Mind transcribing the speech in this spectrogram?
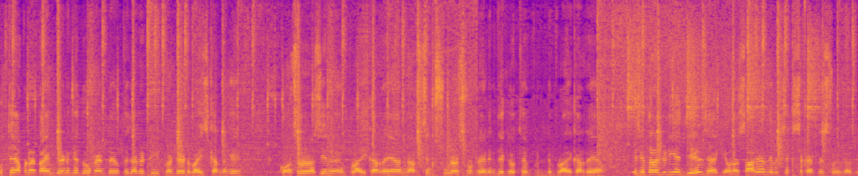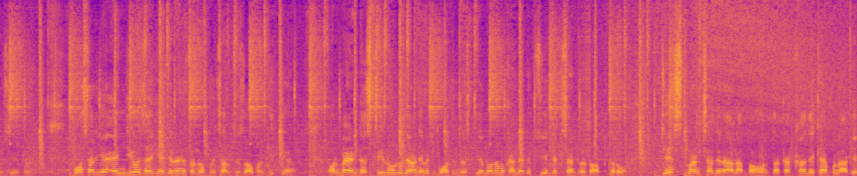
ਉੱਥੇ ਆਪਣਾ ਟਾਈਮ ਦੇਣਗੇ 2 ਘੰਟੇ, ਉੱਥੇ ਜਾ ਕੇ ਟ੍ਰੀਟਮੈਂਟ ਐਡਵਾਈਸ ਕਰਨਗੇ। ਕਾਉਂਸਲਰ ਅਸੀਂ ਇੰਪਲਾਈ ਕਰ ਰਹੇ ਹਾਂ ਨਰਸਿੰਗ ਸਟੂਡੈਂਟਸ ਨੂੰ ਟ੍ਰੇਨਿੰਗ ਦੇ ਕੇ ਉੱਥੇ ਡਿਪਲੋਏ ਕਰ ਰਹੇ ਹਾਂ। ਇਸੇ ਤਰ੍ਹਾਂ ਜਿਹੜੀਆਂ ਜੇਲ੍ਸ ਹੈਗੀਆਂ, ਉਹਨਾਂ ਸਾਰਿਆਂ ਦੇ ਵਿੱਚ ਇੱਕ ਸੈਕਟਰਿਸਟ ਹੋਏਗਾ ਐਸੋਸੀਏਟਡ ਬਹੁਤ ਸਾਰੀਆਂ ਐਨਜੀਓਜ਼ ਹੈਗੀਆਂ ਜਿਨ੍ਹਾਂ ਨੇ ਤੁਹਾਨੂੰ ਆਪਣੀ ਸਰਵਿਸਿਜ਼ ਆਫਰ ਕੀਤੀਆਂ। ਔਰ ਮੈਂ ਇੰਡਸਟਰੀ ਨੂੰ, ਲੁਧਿਆਣੇ ਵਿੱਚ ਬਹੁਤ ਇੰਡਸਟਰੀ ਹੈ ਮੈਂ ਉਹਨਾਂ ਨੂੰ ਕਹਿੰਦਾ ਕਿ ਤੁਸੀਂ ਇੱਕ ਇੱਕ ਸੈਂਟਰ ਅਡਾਪਟ ਕਰੋ। ਜਿਸ ਮਨਸ਼ਾ ਦੇ ਨਾਲ ਆਪਾਂ ਹੁਣ ਤੱਕ ਅੱਖਾਂ ਦੇ ਕੈਂਪ ਲਾ ਕੇ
